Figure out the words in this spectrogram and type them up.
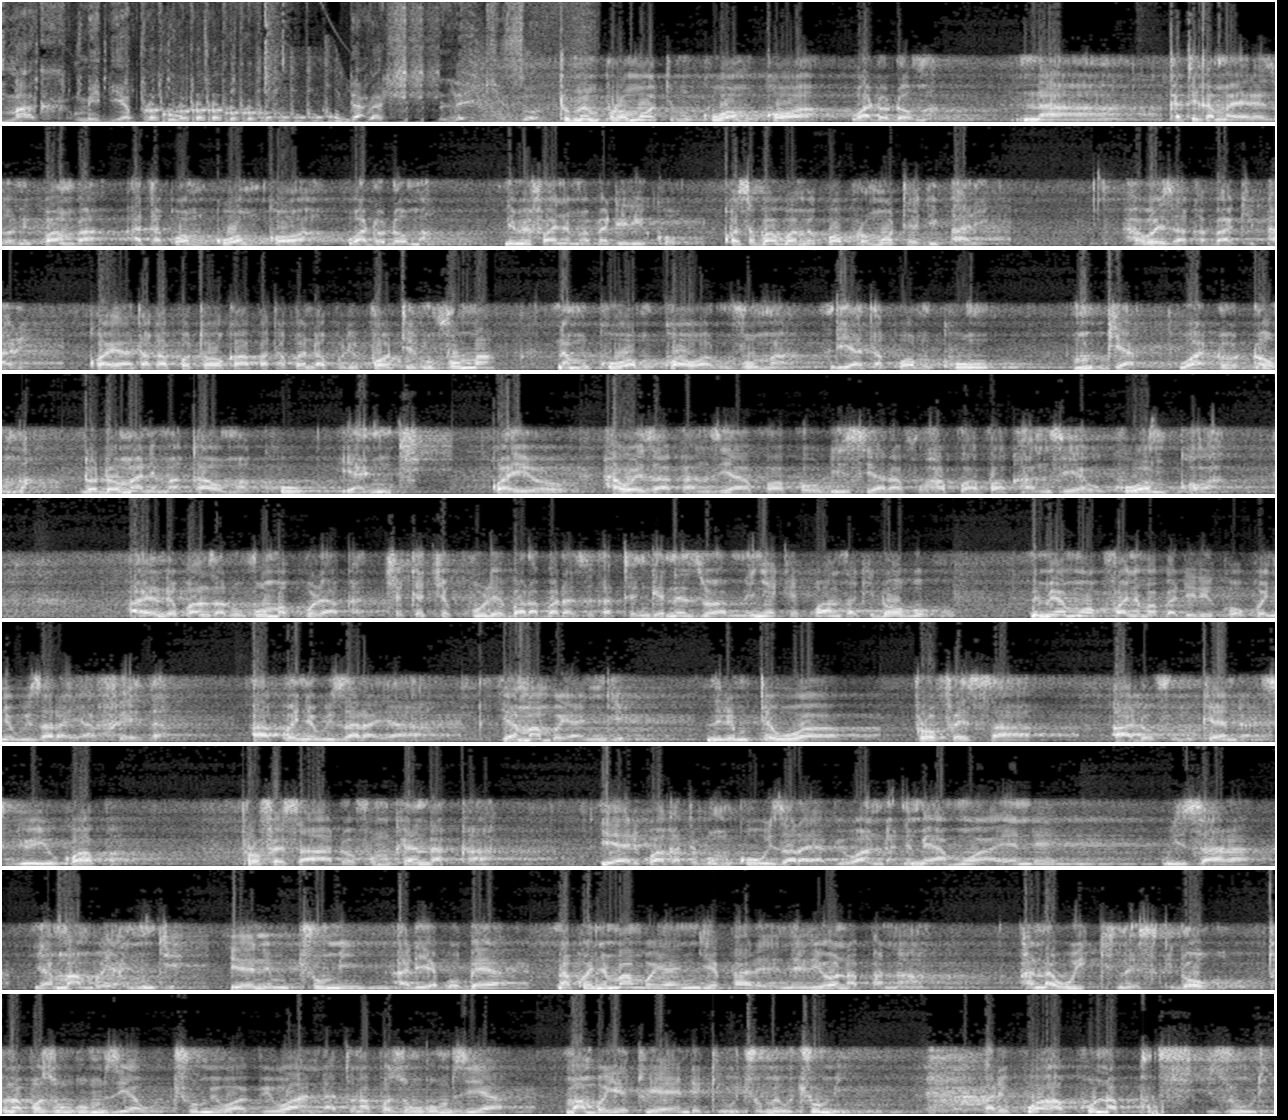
Mac Media Pro Lake Zone. Tumempromoti mkuu wa mkoa wa Dodoma na katika maelezo ni kwamba atakuwa mkuu wa mkoa wa Dodoma. Nimefanya mabadiliko kwa sababu amekuwa promoted pale, hawezi akabaki pale. Kwa hiyo atakapotoka hapa atakwenda kuripoti Ruvuma, na mkuu wa mkoa wa Ruvuma ndiye atakuwa mkuu mpya wa Dodoma. Dodoma ni makao makuu ya nchi, kwa hiyo haweza akaanzia hapo hapo UDC alafu hapo hapo akaanzia ukuu wa mkoa aende kwanza Ruvuma kule akachekeche kule, barabara zikatengenezwa, amenyeke kwanza kidogo. Nimeamua kufanya mabadiliko kwenye wizara ya fedha, ah, kwenye wizara ya, ya mambo ya nje. Nilimteua Profesa Adolf Mkenda, sijui yuko hapa. Profesa Adolf Mkenda ka yeye alikuwa katibu mkuu wizara ya viwanda. Nimeamua aende wizara ya mambo ya nje. Yeye ni mchumi aliyebobea, na kwenye mambo ya nje pale niliona pana pana weakness kidogo. Tunapozungumzia uchumi wa viwanda, tunapozungumzia mambo yetu yaende kiuchumi uchumi, palikuwa hakuna push vizuri.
